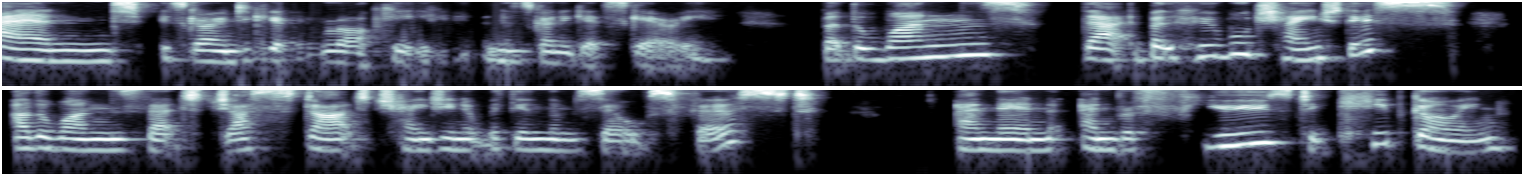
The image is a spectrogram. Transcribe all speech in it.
And it's going to get rocky and it's going to get scary. But the ones that, but who will change this are the ones that just start changing it within themselves first and then and refuse to keep going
